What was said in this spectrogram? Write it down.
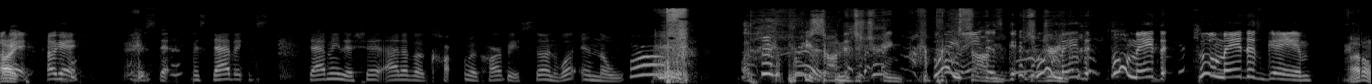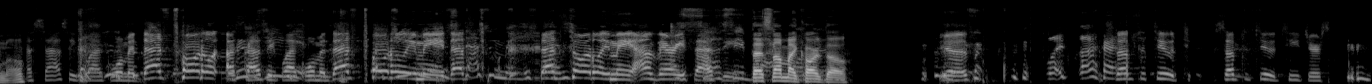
Alright. okay. We're sta- stabbing, stabbing the shit out of a car- McCarthy's son. What in the world? Capri Sun, it's a drink. Who Capri made Sun, this? Ga- it's a who drink. made the- Who made the- Who made this game? I don't know. A sassy black woman. That's totally a sassy black woman. That's totally me. That's that's totally me. I'm very sassy. That's not my card though. Yes. Substitute substitute teachers.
